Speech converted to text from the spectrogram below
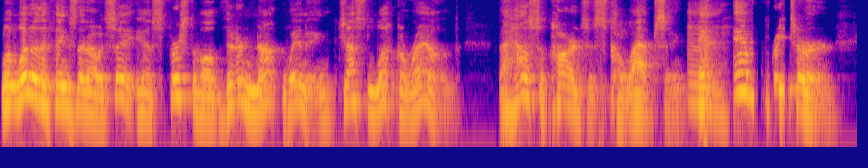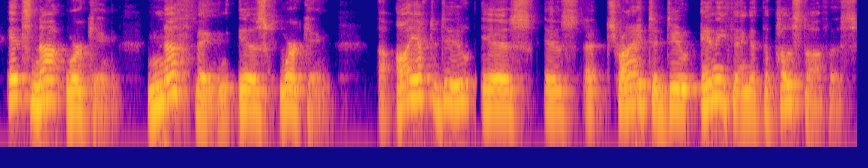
Well, one of the things that I would say is first of all, they're not winning. Just look around. The house of cards is collapsing mm. at every turn. It's not working. Nothing is working. Uh, all you have to do is is uh, try to do anything at the post office,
